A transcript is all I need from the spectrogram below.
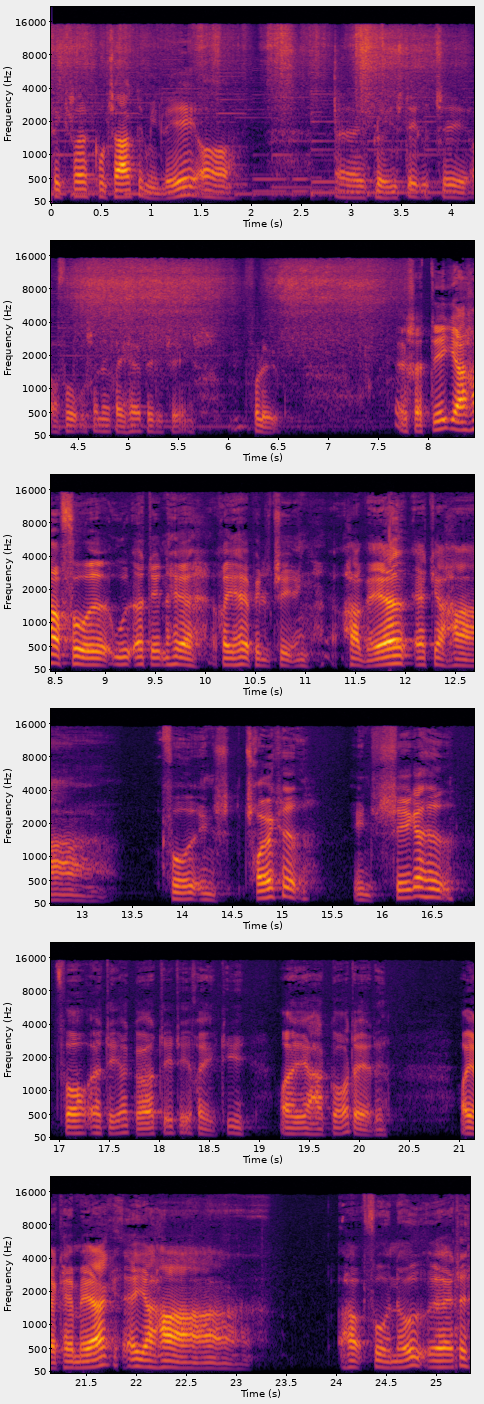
fik så kontaktet min læge og øh, blev indstillet til at få sådan en rehabiliteringsforløb. Altså det, jeg har fået ud af den her rehabilitering, har været, at jeg har fået en tryghed, en sikkerhed for, at det, jeg gør, det er det rigtige, og jeg har godt af det. Og jeg kan mærke, at jeg har, har fået noget af det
